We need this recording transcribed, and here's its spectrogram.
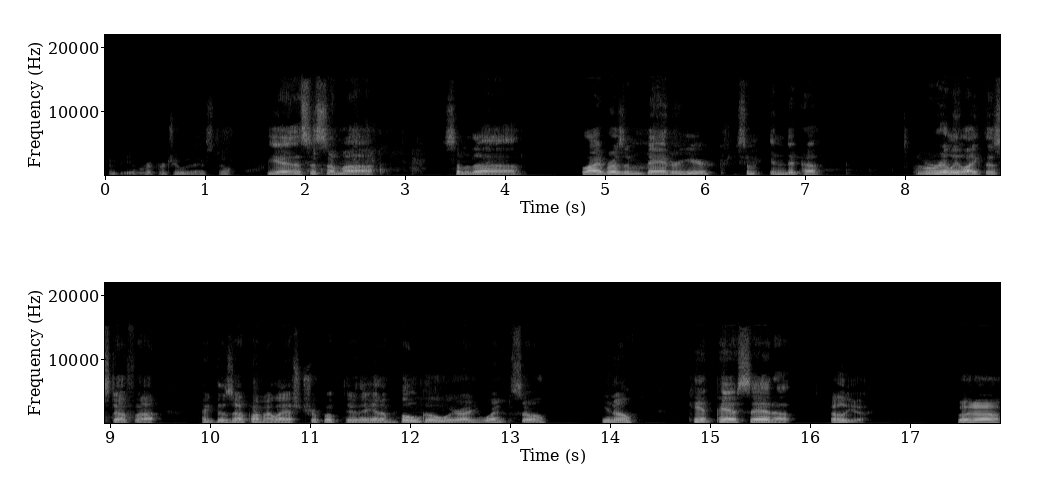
should be a rip or two of that still. Yeah, this is some uh some of the live resin batter here. Some indica. I really like this stuff. Uh picked this up on my last trip up there. They had a BOGO where I went, so you know, can't pass that up. Hell yeah. But uh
